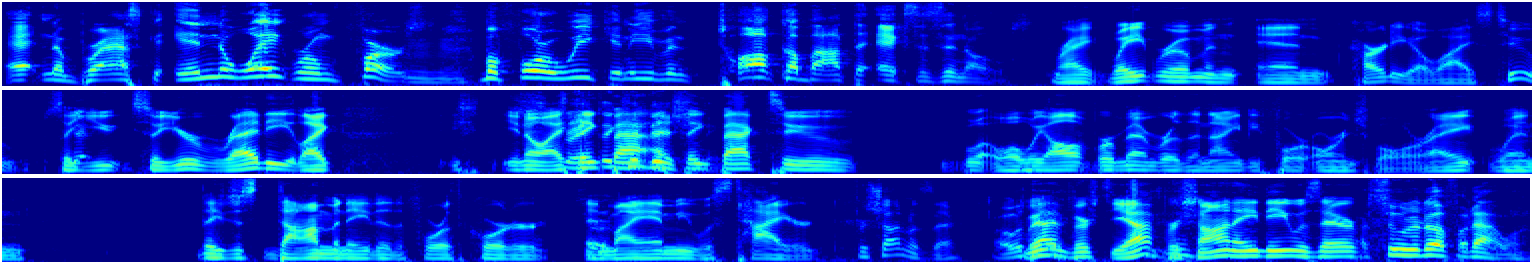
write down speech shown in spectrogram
at Nebraska in the weight room 1st mm-hmm. before we can even talk about the X's and O's. right weight room and, and cardio wise too so you so you're ready like you know i think back i think back to well we all remember the 94 orange bowl right when they just dominated the fourth quarter and miami was tired Vershawn was there. I was yeah, there. vers- yeah Vershawn ad was there I suited up for that one.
